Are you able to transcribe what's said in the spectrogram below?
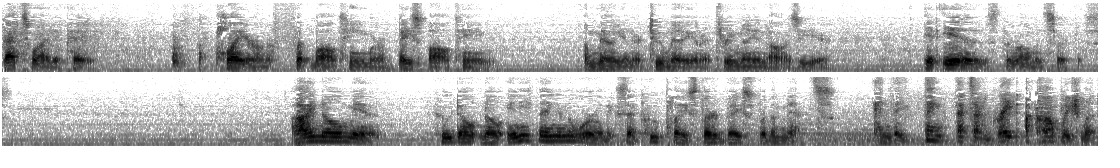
That's why they pay a player on a football team or a baseball team a million or two million or three million dollars a year. It is the Roman circus. I know men who don't know anything in the world except who plays third base for the Mets. And they think that's a great accomplishment.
